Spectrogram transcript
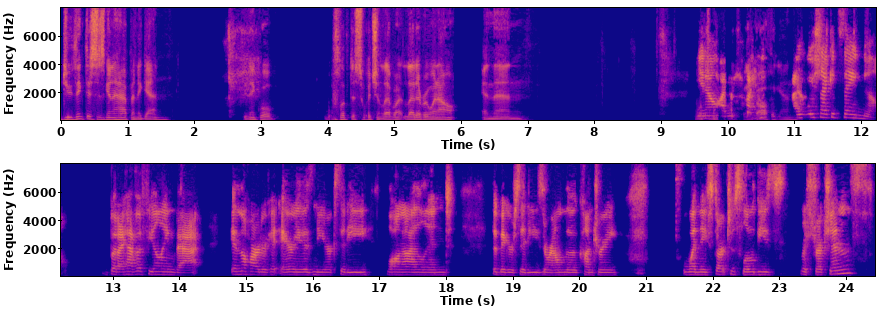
Do you think this is going to happen again? Do you think we'll we'll flip the switch and let let everyone out, and then we'll you know I, I, off again? I wish I could say no, but I have a feeling that in the harder hit areas, New York City, Long Island, the bigger cities around the country, when they start to slow these restrictions,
